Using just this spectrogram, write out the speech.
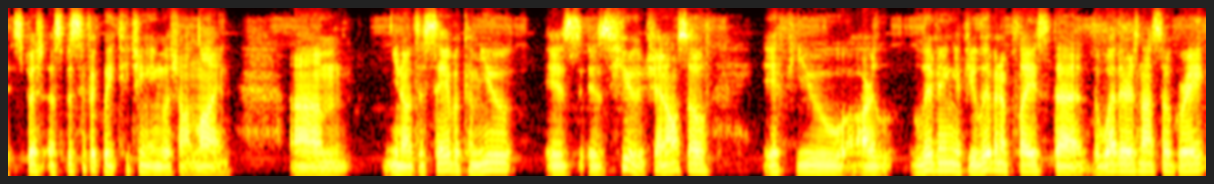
spe- uh, specifically teaching English online. Um, you know, to save a commute is is huge, and also if you are living, if you live in a place that the weather is not so great,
